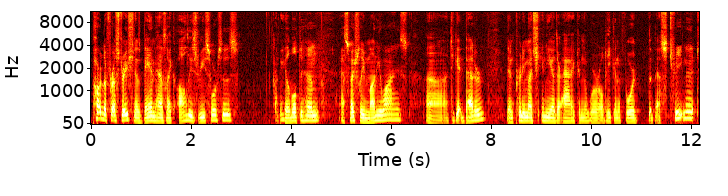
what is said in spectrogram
part of the frustration is Bam has like all these resources available to him, especially money wise, uh, to get better than pretty much any other addict in the world. He can afford the best treatment.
